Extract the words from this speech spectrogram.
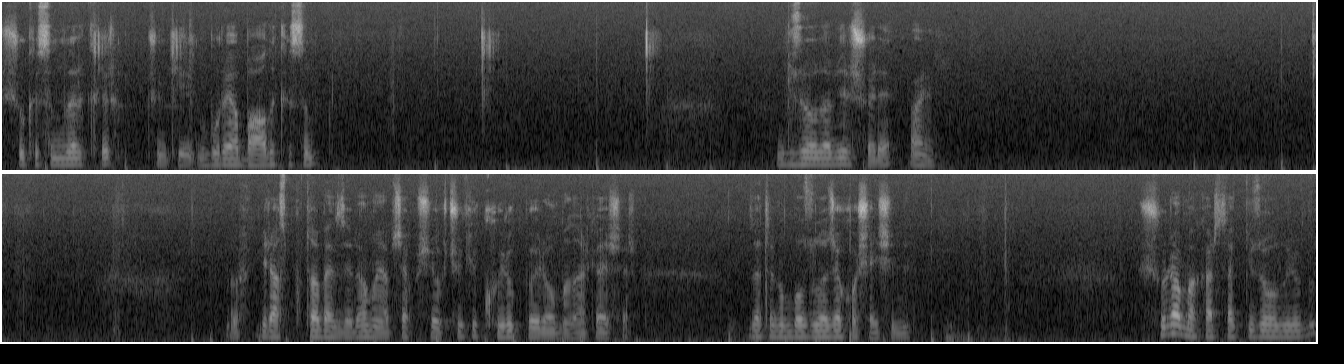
Şu kısımları kır. Çünkü buraya bağlı kısım. Güzel olabilir şöyle. Aynen. Biraz puta benzedi ama yapacak bir şey yok. Çünkü kuyruk böyle olmalı arkadaşlar. Zaten bozulacak o şey şimdi. Şuradan bakarsak güzel oluyor mu?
